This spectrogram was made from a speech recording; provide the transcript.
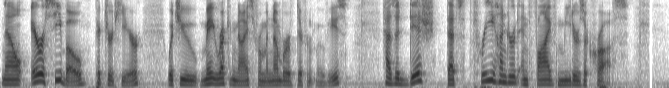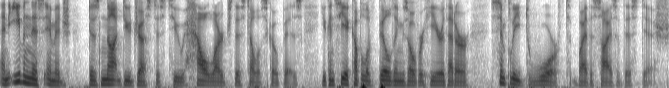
Now, Arecibo, pictured here, which you may recognize from a number of different movies, has a dish that's 305 meters across. And even this image does not do justice to how large this telescope is. You can see a couple of buildings over here that are simply dwarfed by the size of this dish.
